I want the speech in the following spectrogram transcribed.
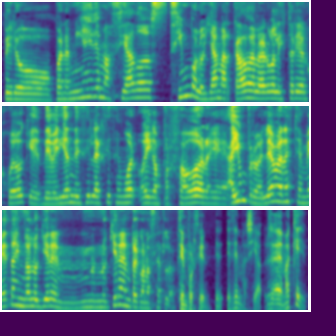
Pero para mí hay demasiados símbolos ya marcados a lo largo de la historia del juego que deberían decirle al System World, oigan, por favor, eh, hay un problema en este meta y no lo quieren, no, no quieren reconocerlo. 100%. Es, es demasiado. O sea, además, que,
